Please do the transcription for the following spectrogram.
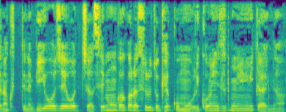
ゃなくてね、BOJ ウォッチャー、専門家からすると結構もう織り込み済みみたいな、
